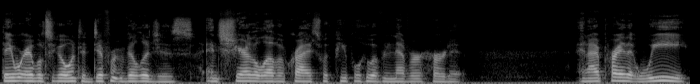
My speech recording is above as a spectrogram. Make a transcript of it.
they were able to go into different villages and share the love of Christ with people who have never heard it. And I pray that we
